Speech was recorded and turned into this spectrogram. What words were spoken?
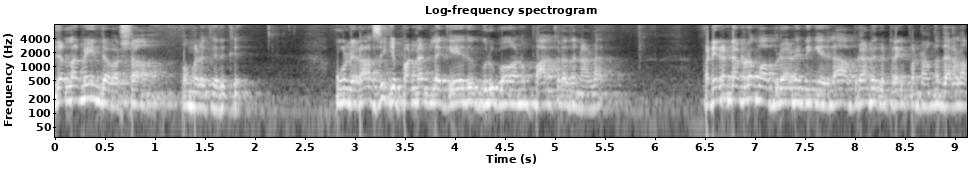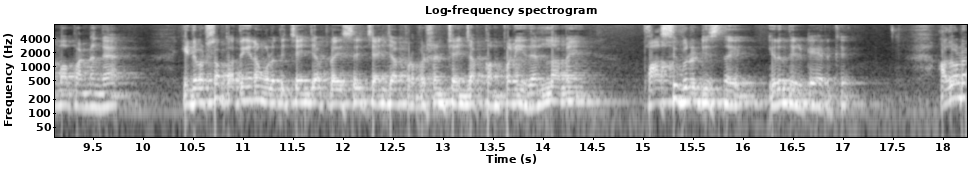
இதெல்லாமே இந்த வருஷம் உங்களுக்கு இருக்குது உங்களுடைய ராசிக்கு பன்னெண்டில் கேது குரு பகவானும் பார்க்குறதுனால பன்னிரெண்டாம் இடம் அப்ராடு நீங்கள் இதெல்லாம் அப்ராடுக்கு ட்ரை பண்ணுறவங்க தாராளமாக பண்ணுங்கள் இந்த வருஷம் பார்த்தீங்கன்னா உங்களுக்கு change of price change of profession change of company இது எல்லாமே பாசிபிலிட்டிஸ் இருந்துக்கிட்டே இருக்குது அதோட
